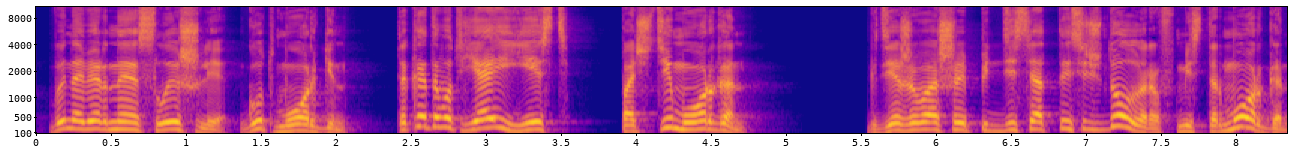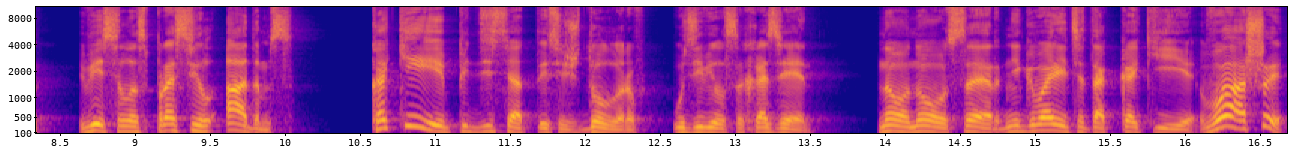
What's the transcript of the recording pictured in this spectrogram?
— «вы, наверное, слышали, Gut Morgen. Так это вот я и есть, почти Морган». «Где же ваши 50 тысяч долларов, мистер Морган?» — весело спросил Адамс. «Какие 50 тысяч долларов?» — удивился хозяин. «Но-но, сэр, не говорите так, какие. Ваши!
